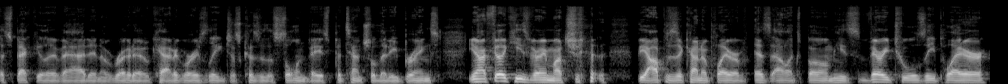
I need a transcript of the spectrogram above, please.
a speculative ad in a roto categories league just because of the stolen base potential that he brings. You know, I feel like he's very much the opposite kind of player of, as Alex Bohm. He's very toolsy player,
